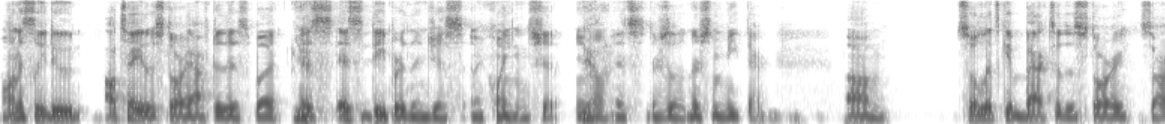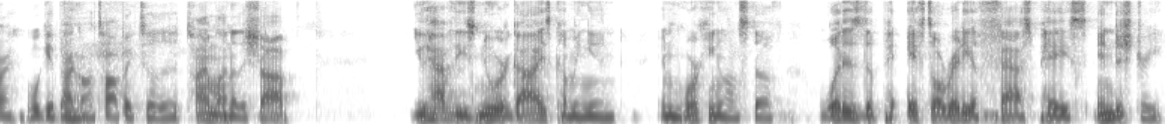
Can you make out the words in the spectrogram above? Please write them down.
honestly, dude. I'll tell you the story after this, but Yeah. it's it's deeper than just an acquaintanceship. You know, Yeah. it's there's a there's some meat there. Um, so let's get back to the story. Sorry, we'll get back Yeah. on topic to the timeline of the shop. You have these newer guys coming in and working on stuff. What is the? If it's already a fast paced industry,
